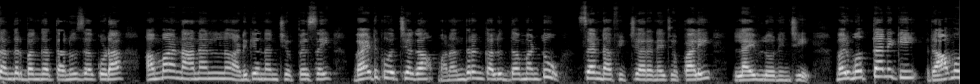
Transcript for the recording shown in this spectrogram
సందర్భంగా తనూజ కూడా అమ్మా నాన్నలను అడిగానని చెప్పేసాయి బయటకు వచ్చాగా మనందరం కలుద్దామంటూ సెండ్ ఆఫ్ ఇచ్చారనే చెప్పాలి లైవ్లో నుంచి. మరి మొత్తానికి Ramu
